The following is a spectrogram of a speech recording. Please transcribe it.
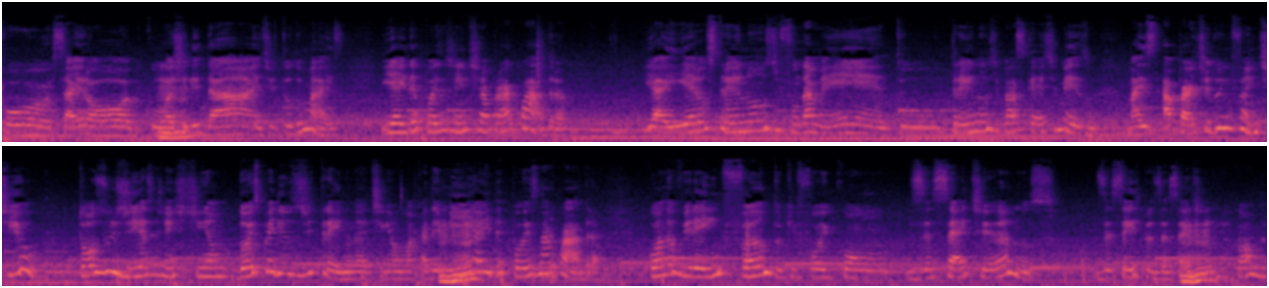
força, aeróbico, Uhum. agilidade e tudo mais. E aí depois a gente ia para a quadra. E aí eram os treinos de fundamento, treinos de basquete mesmo. Mas a partir do infantil, todos os dias a gente tinha dois períodos de treino, né? Tinha uma academia Uhum. e depois na quadra. Quando eu virei infanto, que foi com 17 anos, 16 para 17, Uhum. não me recordo.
